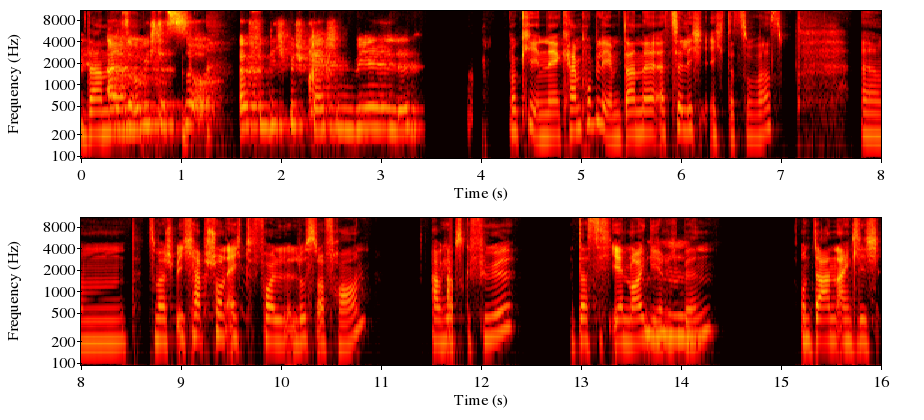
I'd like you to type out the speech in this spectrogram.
Dann, also, ähm, ob ich das so öffentlich besprechen will. Okay, nee, kein Problem. Dann äh, erzähle ich, ich dazu was. Ähm, zum Beispiel, ich habe schon echt voll Lust auf Frauen, aber ich habe das Gefühl, dass ich eher neugierig mhm. bin und dann eigentlich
